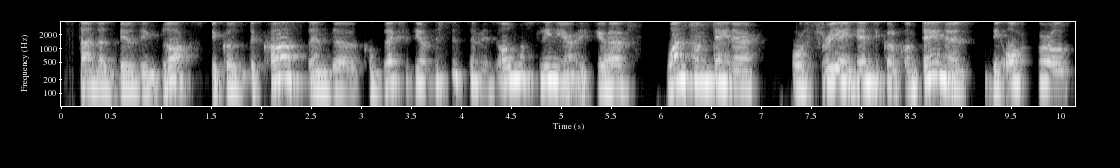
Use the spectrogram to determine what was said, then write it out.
standard building blocks because the cost and the complexity of the system is almost linear. If you have one container or three identical containers, the overall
